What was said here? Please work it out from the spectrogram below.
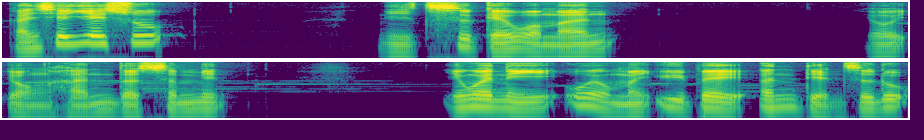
感谢耶稣，你赐给我们有永恒的生命，因为你为我们预备恩典之路，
